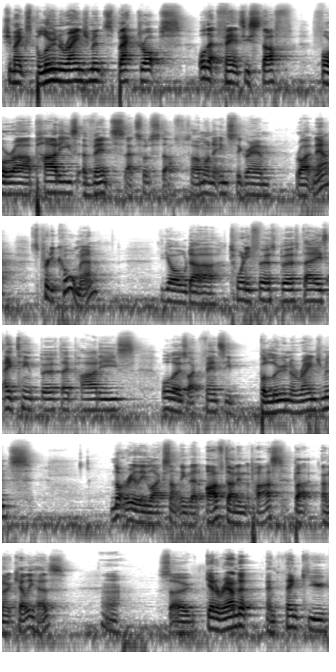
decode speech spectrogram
She makes balloon arrangements, backdrops, all that fancy stuff for uh, parties, events, that sort of stuff. So I'm on her Instagram right now. It's pretty cool, man the old uh, 21st birthdays, 18th birthday parties, all those like fancy balloon arrangements. Not really like something that I've done in the past, but I know Kelly has. Huh. So get around it and thank you,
